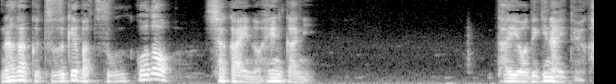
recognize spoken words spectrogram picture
長く続けば続くほど、社会の変化に対応できないというか、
